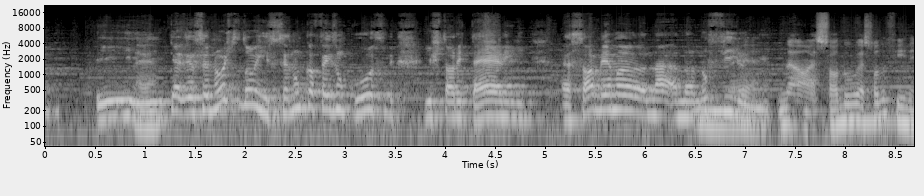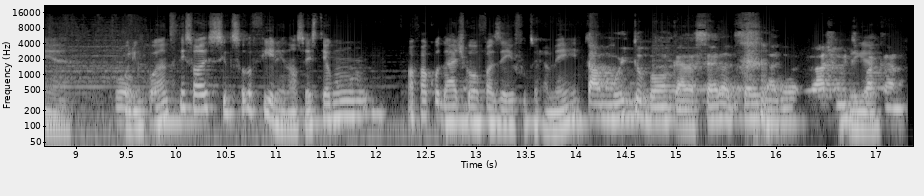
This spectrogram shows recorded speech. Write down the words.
E é. quer dizer, você não estudou isso, você nunca fez um curso de storytelling, é só mesmo na, na, no hum, feeling. É. Não, é só do, é só do feeling, é. Pô. Por enquanto tem só sido só do feeling. Não sei se tem alguma faculdade que eu vou fazer aí futuramente. Tá muito bom, cara. Sério, sério, eu, eu acho muito bacana.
